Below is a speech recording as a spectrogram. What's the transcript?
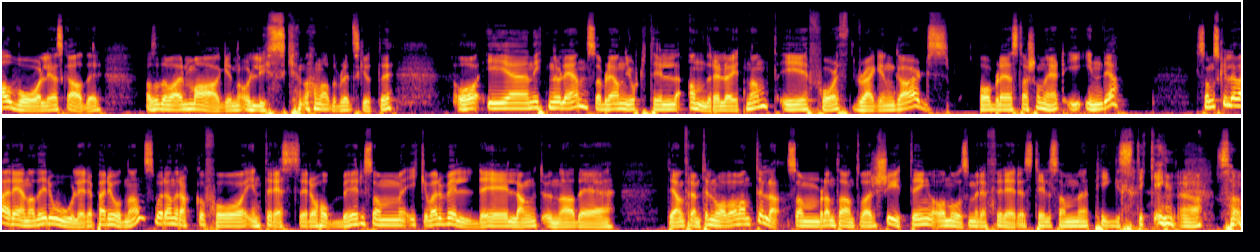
alvorlige skader. Altså, det var magen og lysken han hadde blitt skutt i. Og i eh, 1901 så ble han gjort til andreløytnant i Fourth Dragon Guards, og ble stasjonert i India. Som skulle være en av de roligere periodene hans, hvor han rakk å få interesser og hobbyer som ikke var veldig langt unna det det han frem til nå var vant til, da, som blant annet var skyting og noe som refereres til som piggsticking, Ja. som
